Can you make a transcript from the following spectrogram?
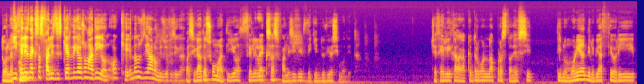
Το ή λευκό... θέλεις να εξασφαλίσεις κέρδη για το σωματείο. Οκ, να τους διά νομίζω φυσικά. Βασικά το σωματείο θέλει να εξασφαλίσει τη δική του βιωσιμότητα. Και θέλει κατά κάποιον τρόπο να προστατεύσει την Ομόνοια την οποία θεωρεί,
